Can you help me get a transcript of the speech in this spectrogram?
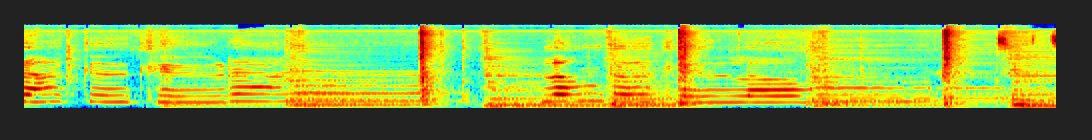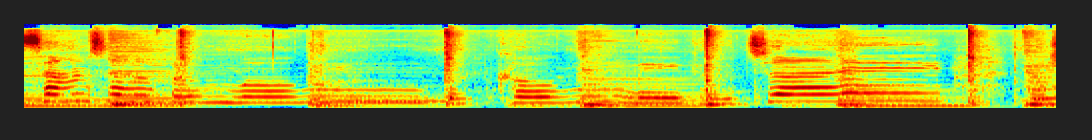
รักก็คือรักหลงก็คือหลงจะถามชาวประมงก็คงไม่เข้าใจเพราะ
